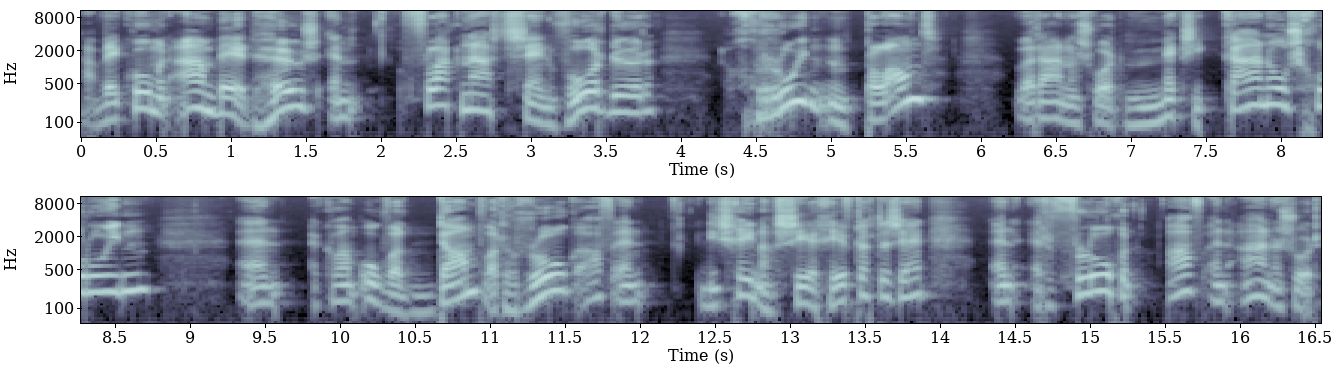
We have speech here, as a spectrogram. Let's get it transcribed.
Nou, wij komen aan bij het huis en vlak naast zijn voordeur groeide een plant waaraan een soort Mexicano's groeiden. En er kwam ook wat damp, wat rook af en die scheen nog zeer giftig te zijn. En er vlogen af en aan een soort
